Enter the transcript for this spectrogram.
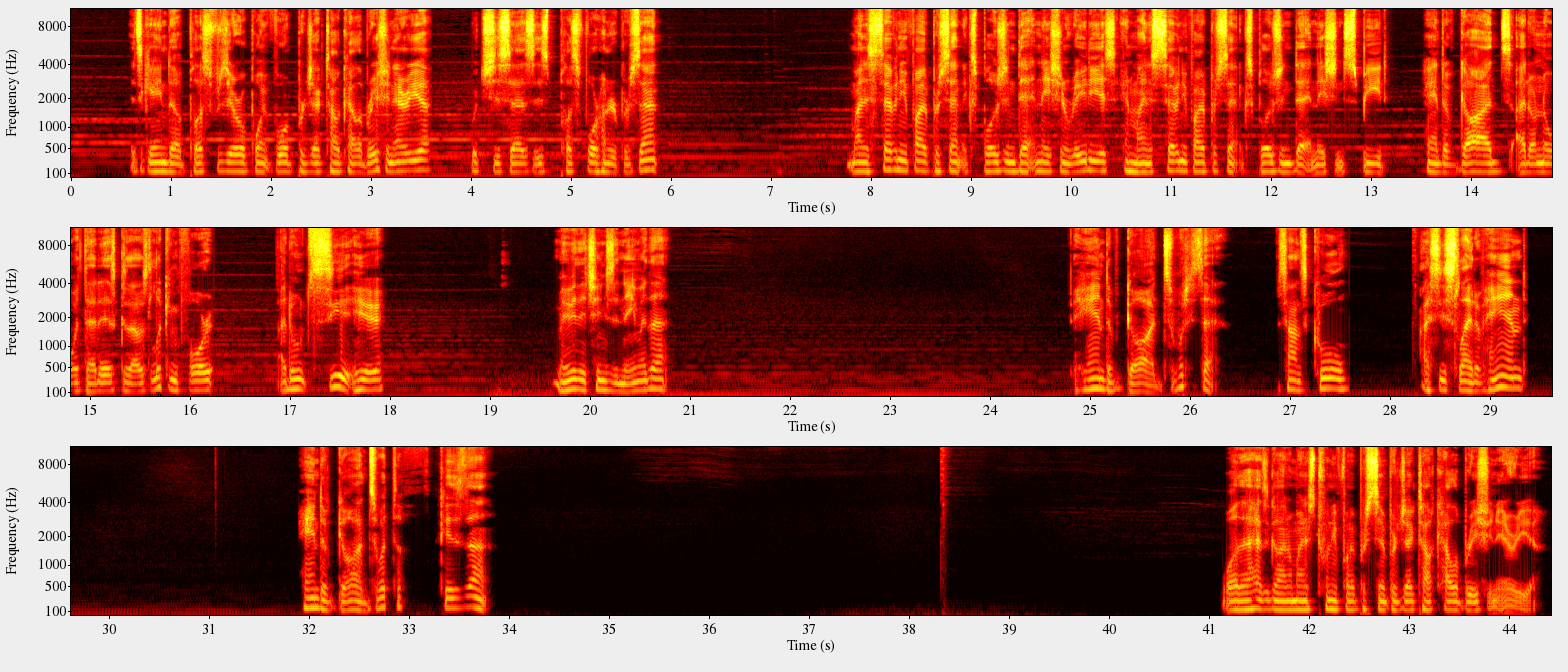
It's gained a plus 0.4 projectile calibration area, which it says is plus 400% minus 75% explosion detonation radius, and minus 75% explosion detonation speed. Hand of Gods, I don't know what that is because I was looking for it. I don't see it here. Maybe they changed the name of that? Hand of Gods, what is that? Sounds cool. I see Sleight of Hand. Hand of Gods, what the fuck is that? Well, that has gone to minus 25% projectile calibration area.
